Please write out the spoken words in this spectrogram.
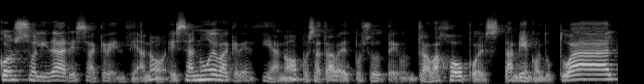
consolidar esa creencia, ¿no? Esa nueva creencia, ¿no? Pues a través pues, de un trabajo pues también conductual,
